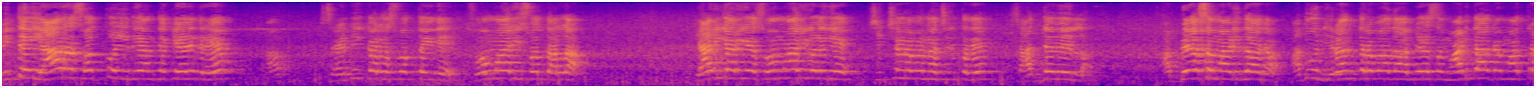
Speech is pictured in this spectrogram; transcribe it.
ವಿದ್ಯೆ ಯಾರ ಸ್ವತ್ತು ಇದೆ ಅಂತ ಕೇಳಿದರೆ ಶ್ರಮಿಕರ ಸ್ವತ್ತು ಇದೆ, ಸೋಮಾರಿ ಸ್ವತ್ತು ಅಲ್ಲ ಯಾರಿಗಾರಿಗೆ ಸೋಮಾರಿಗಳಿಗೆ ಶಿಕ್ಷಣವನ್ನು ಸಿಗ್ತದೆ? ಸಾಧ್ಯವೇ ಇಲ್ಲ. ಅಭ್ಯಾಸ ಮಾಡಿದಾಗ, ಅದು ನಿರಂತರವಾದ ಅಭ್ಯಾಸ ಮಾಡಿದಾಗ ಮಾತ್ರ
